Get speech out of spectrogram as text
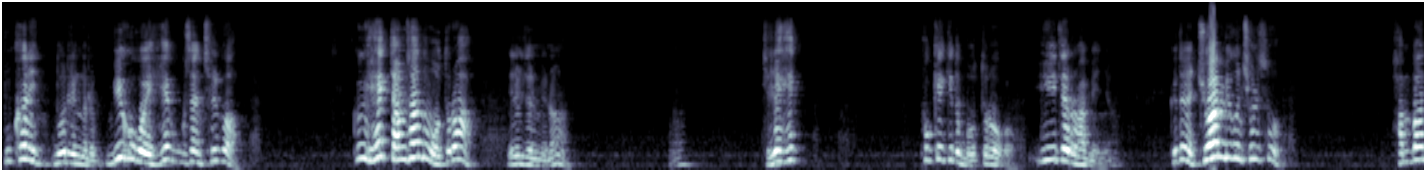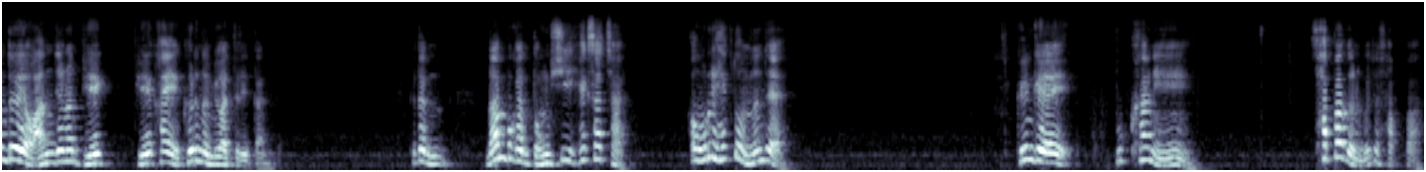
북한이 노리는 거는 미국의 핵 우산 철거. 그 핵 잠수함도 못 들어와. 예를 들면은 어? 전략 핵 폭격기도 못 들어오고 이대로 하면요. 그다음에 주한미군 철수. 한반도의 완전한 비핵 비핵화에 그런 의미가 들어있답니다. 그다음 남북한 동시 핵사찰. 아, 우리는 핵도 없는데. 그러니까 북한이 삽박하는 거죠, 삽박.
